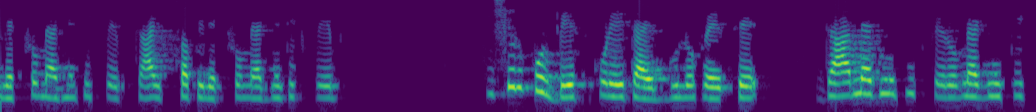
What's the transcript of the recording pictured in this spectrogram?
electromagnetic wave types of electromagnetic wave কিসের উপর বেস করে এই টাইপগুলো হয়েছে? ডায়াম্যাগনেটিক, ফেরোম্যাগনেটিক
